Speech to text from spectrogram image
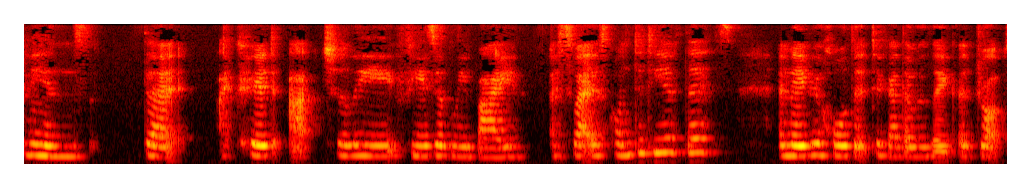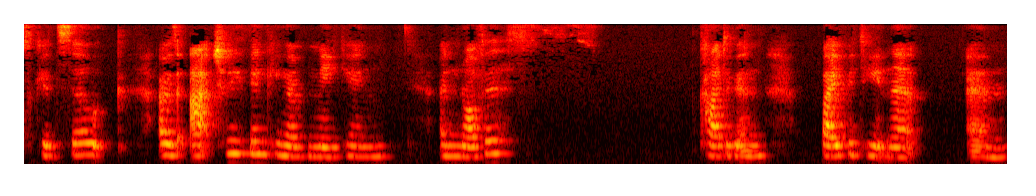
means that I could actually feasibly buy a sweater's quantity of this and maybe hold it together with like a drops kid silk. I was actually thinking of making a novice cardigan by Petite Knit um,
